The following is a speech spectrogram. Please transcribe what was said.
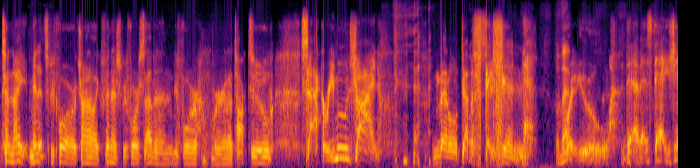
tonight minutes before we're trying to like finish before seven before we're going to talk to zachary moonshine. Metal devastation Well, that radio devastation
